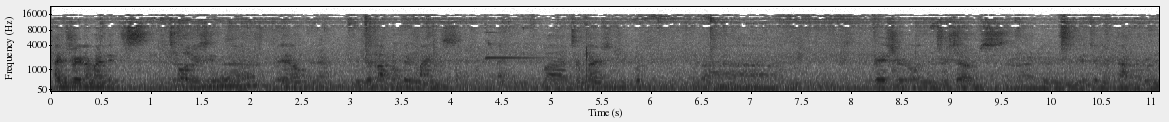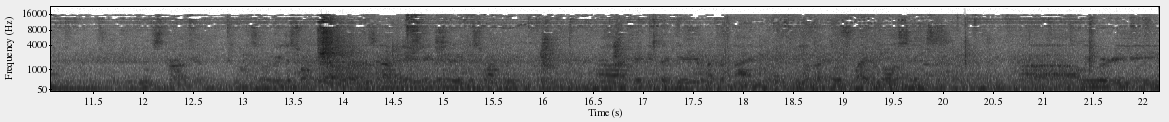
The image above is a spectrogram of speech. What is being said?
I'm sure naman it's, it's always in the, you know, in the back of their minds. But sometimes if you put uh, pressure on yourselves, uh, dun medyo nagkakaroon ng, ng struggle. No? So we just want to, sinabi ni kanina, we just want to uh, take it a game at a time. If you look at those five losses, uh, we were really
